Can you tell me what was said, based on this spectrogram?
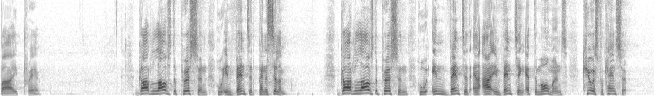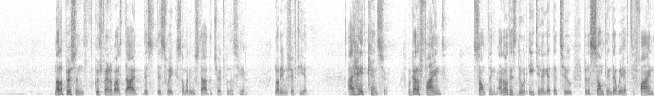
by prayer. God loves the person who invented penicillin. God loves the person who invented and are inventing at the moment cures for cancer. Another person, good friend of ours, died this, this week. Somebody who started the church with us here. Not even 50 yet. I hate cancer. We've got to find something. I know it has to do with eating, I get that too, but it's something that we have to find.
